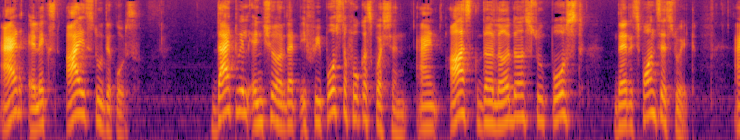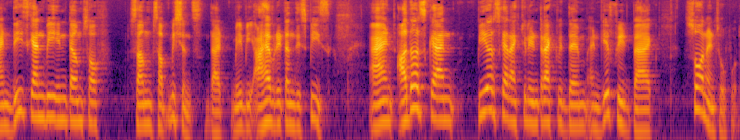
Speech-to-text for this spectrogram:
add LXIs to the course that will ensure that if we post a focus question and ask the learners to post their responses to it and these can be in terms of some submissions that maybe i have written this piece and others can peers can actually interact with them and give feedback so on and so forth.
